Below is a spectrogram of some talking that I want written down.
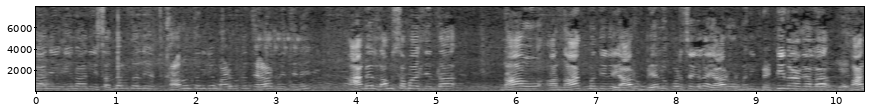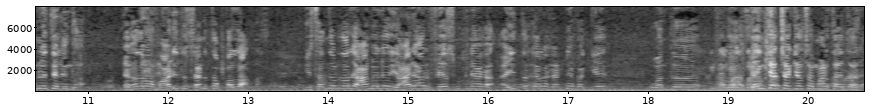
ನಾನು ಈಗ ನಾನು ಈ ಸಂದರ್ಭದಲ್ಲಿ ಕಾನೂನು ತನಿಖೆ ಮಾಡ್ಬೇಕಂತ ಹೇಳಕ್ ನಿಂತೀನಿ. ಆಮೇಲೆ ನಮ್ಮ ಸಮಾಜದಿಂದ ನಾವು ಆ ನಾಲ್ಕು ಮಂದಿಗೆ ಯಾರು ಬೇಲು ಕೊಡ್ಸಂಗಿಲ್ಲ ಯಾರು ಅವ್ರ ಮನೆಗೆ ಬೆಟ್ಟಿನ ಆಗಲ್ಲ ಮಾನವೀಯತೆಯಿಂದ ಯಾಕಂದ್ರೆ ಅವ್ರು ಮಾಡಿದ್ದು ಸಣ್ಣ ತಪ್ಪಲ್ಲ. ಈ ಸಂದರ್ಭದಲ್ಲಿ ಆಮೇಲೆ ಯಾರ್ಯಾರು ಫೇಸ್ಬುಕ್ನ್ಯಾಗ ಐತಕರ ಘಟನೆ ಬಗ್ಗೆ ಒಂದು ಬೆಂಕಿ ಹಚ್ಚ ಕೆಲಸ ಮಾಡ್ತಾ ಇದ್ದಾರೆ.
